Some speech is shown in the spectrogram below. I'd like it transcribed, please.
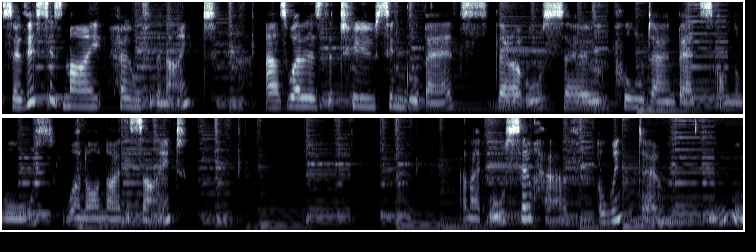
So this is my home for the night. As well as the two single beds, there are also pull down beds on the walls, one on either side. And I also have a window. Ooh.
